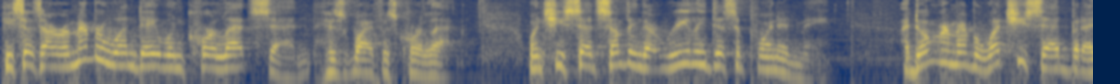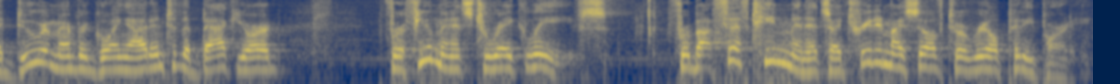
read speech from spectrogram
He says, I remember one day when Corlette said, his wife was Corlette, when she said something that really disappointed me. I don't remember what she said, but I do remember going out into the backyard for a few minutes to rake leaves. For about 15 minutes, I treated myself to a real pity party.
